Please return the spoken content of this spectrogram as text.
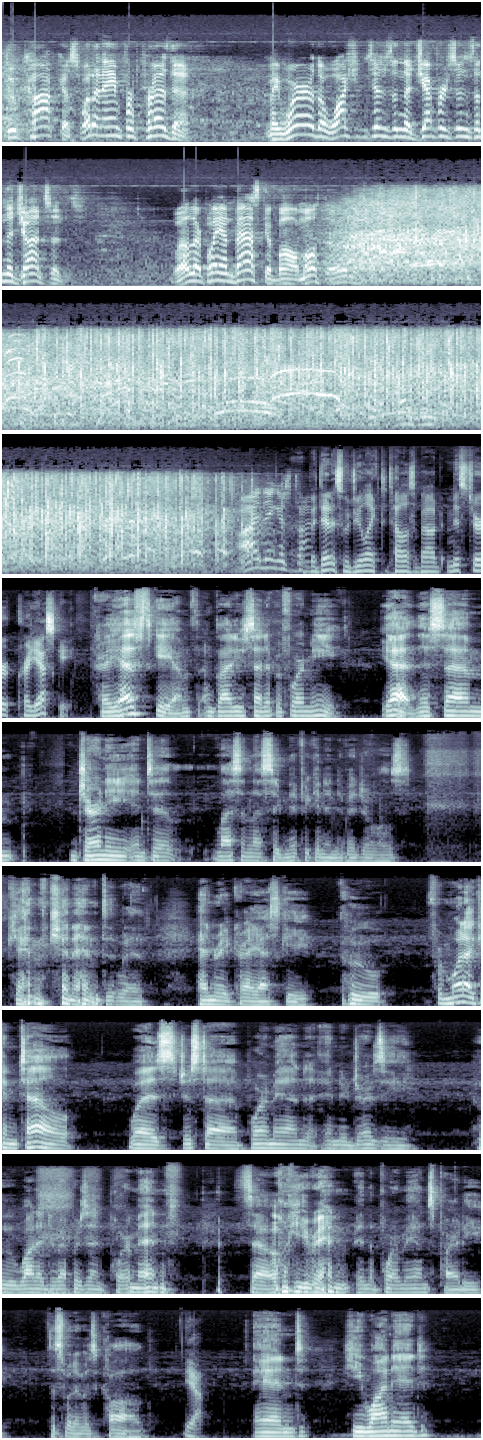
Dukakis, what a name for president. I mean, where are the Washingtons and the Jeffersons and the Johnsons? Well, they're playing basketball, most of them. I think it's time. But Dennis, would you like to tell us about Mr. Krajewski? Krajewski. I'm I'm glad you said it before me. Yeah, this um, journey into less and less significant individuals can can end with Henry Krajewski, who, from what I can tell, was just a poor man in New Jersey who wanted to represent poor men. so he ran in the poor man's party. That's what it was called Yeah. and he wanted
